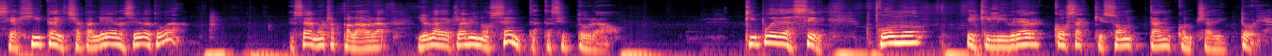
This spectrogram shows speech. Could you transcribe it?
se agita y chapalea a la señora Tobá. O sea, en otras palabras, yo la declaro inocente hasta cierto grado. ¿Qué puede hacer? ¿Cómo equilibrar cosas que son tan contradictorias?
